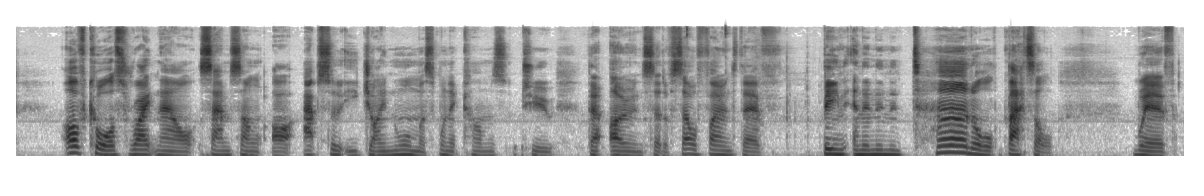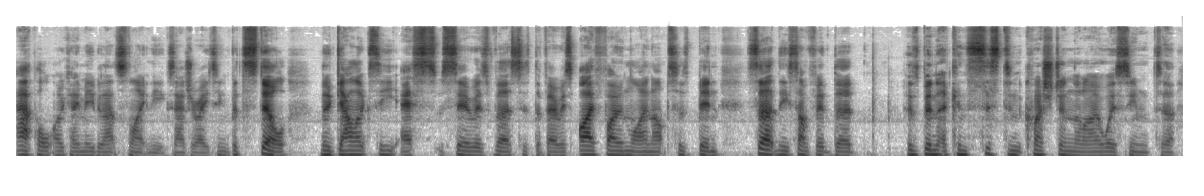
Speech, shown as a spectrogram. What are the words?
of course, right now, Samsung are absolutely ginormous when it comes to their own set of cell phones. They've been in an internal battle with Apple. Okay, maybe that's slightly exaggerating, but still, the Galaxy S series versus the various iPhone lineups has been certainly something that has been a consistent question that I always seem to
